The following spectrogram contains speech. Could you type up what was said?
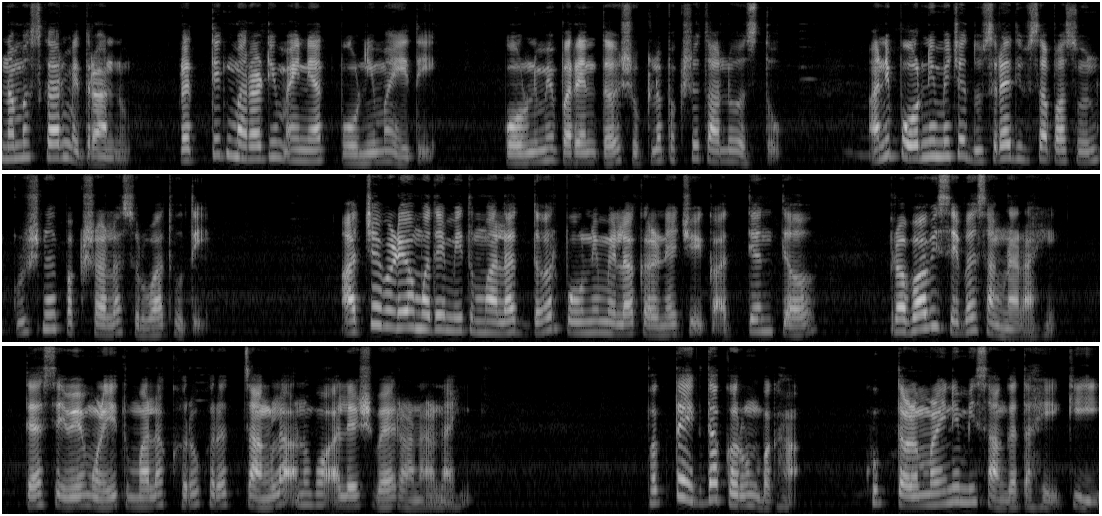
नमस्कार मित्रांनो. प्रत्येक मराठी महिन्यात पौर्णिमा येते. पौर्णिमेपर्यंत शुक्ल पक्ष चालू असतो आणि पौर्णिमेच्या दुसऱ्या दिवसापासून कृष्ण पक्षाला सुरुवात होते. आजच्या व्हिडिओमध्ये मी तुम्हाला दर पौर्णिमेला करण्याची एक अत्यंत प्रभावी सेवा सांगणार आहे. त्या सेवेमुळे तुम्हाला खरोखरच चांगला अनुभव आल्याशिवाय राहणार नाही. फक्त एकदा करून बघा. खूप तळमळीने मी सांगत आहे की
